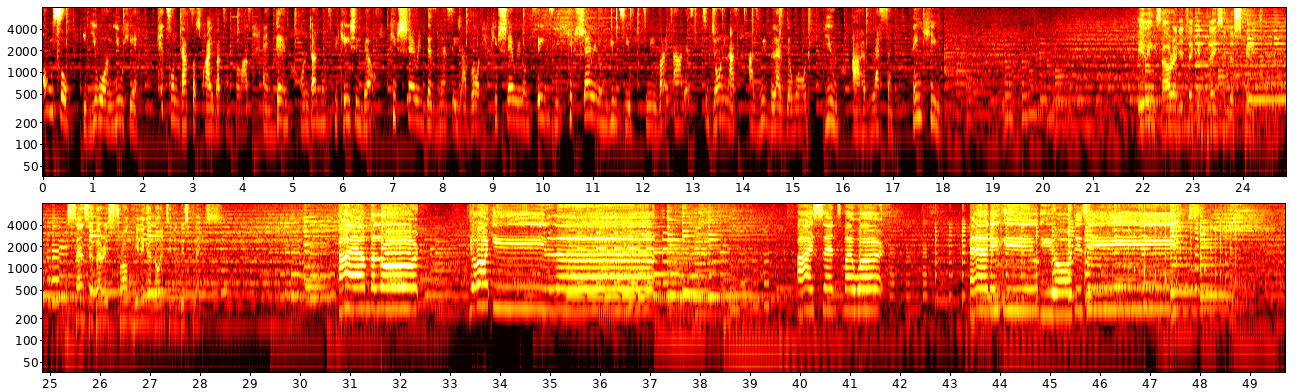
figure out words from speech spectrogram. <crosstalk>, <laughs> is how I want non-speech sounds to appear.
Also, if you are new here, hit on that subscribe button for us and then on that notification bell. Keep sharing this message abroad. Keep sharing on Facebook. Keep sharing on YouTube to invite others to join us as we bless the world. You are a blessing. Thank you. Healings are already taking place in the spirit. I sense a very strong healing anointing in this place. I am the Lord, your healer. I sent my word and it healed your disease.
